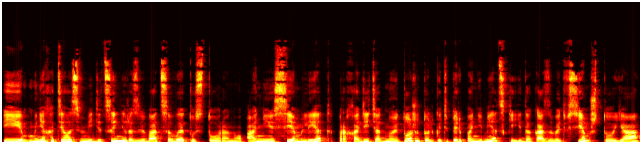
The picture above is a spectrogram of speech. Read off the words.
И мне хотелось в медицине развиваться в эту сторону, а не 7 лет проходить одно и то же, только теперь по-немецки и доказывать всем, что я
